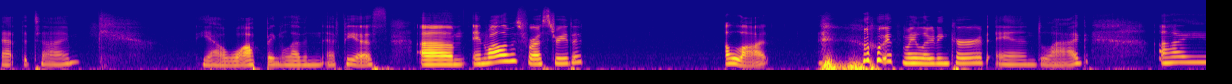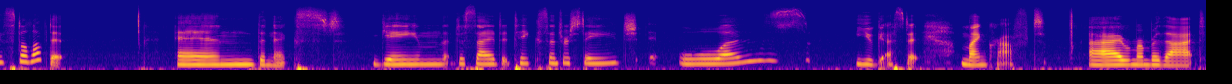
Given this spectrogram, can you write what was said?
at the time. Yeah, whopping 11 FPS. Um, and while I was frustrated a lot with my learning curve and lag, I still loved it. And the next game that decided to take center stage was, you guessed it, Minecraft. I remember that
